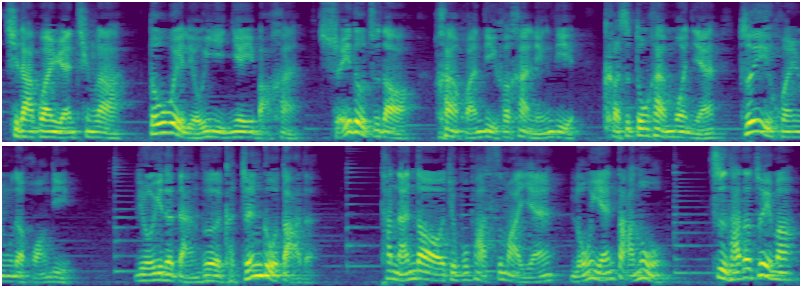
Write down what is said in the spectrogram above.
其他官员听了，都为刘毅捏一把汗。谁都知道，汉桓帝和汉灵帝可是东汉末年最昏庸的皇帝。刘毅的胆子可真够大的，他难道就不怕司马炎龙颜大怒，治他的罪吗？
